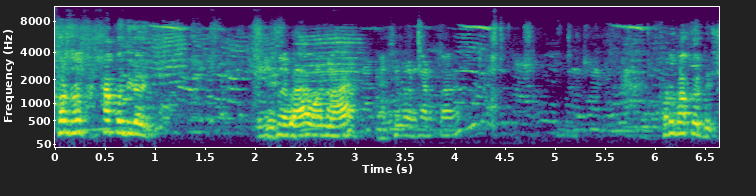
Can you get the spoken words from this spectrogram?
ছোট দিকে ছোট ভাগ করে দিস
